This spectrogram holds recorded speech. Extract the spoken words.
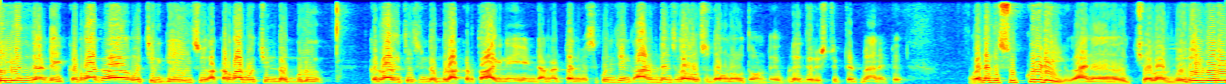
తెలియంది. అంటే ఇక్కడ దాకా వచ్చిన గెయిన్స్ అక్కడ దాకా వచ్చిన డబ్బులు ఇక్కడ దాకా చూసిన డబ్బులు అక్కడతో ఆగినాయి ఏంటి అన్నట్టు అనిపిస్తుంది. కొంచెం కాన్ఫిడెన్స్ లెవెల్స్ డౌన్ అవుతూ ఉంటాయి. ఎప్పుడైతే రిస్ట్రిక్టెడ్ ప్లానెట్ బట్ అది శుక్రుడి ఇల్లు ఆయన చాలా వెరీ వెరీ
